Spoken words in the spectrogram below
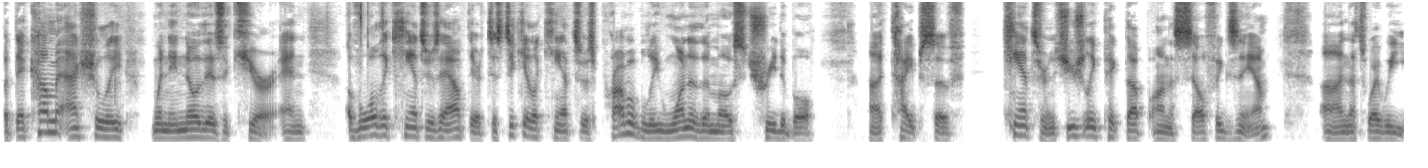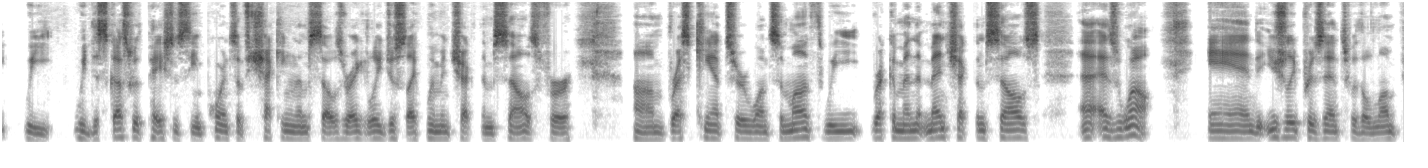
but they come actually when they know there's a cure. And of all the cancers out there, testicular cancer is probably one of the most treatable uh, types of cancer. And it's usually picked up on a self exam. Uh, and that's why we, we we discuss with patients the importance of checking themselves regularly, just like women check themselves for um, breast cancer once a month. We recommend that men check themselves uh, as well. And it usually presents with a lump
